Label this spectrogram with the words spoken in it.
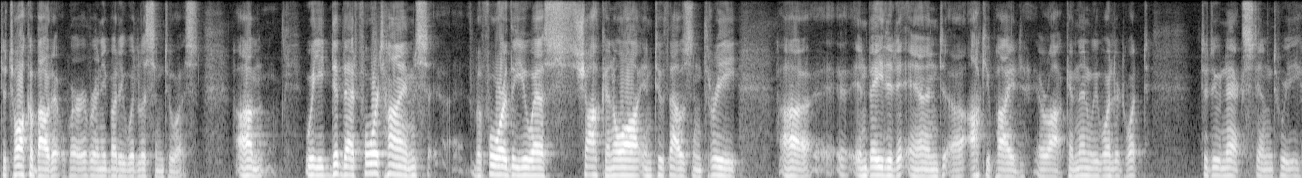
to talk about it wherever anybody would listen to us. Um, we did that four times before the U.S. shock and awe in 2003 uh, invaded and uh, occupied Iraq. And then we wondered what to do next. And we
